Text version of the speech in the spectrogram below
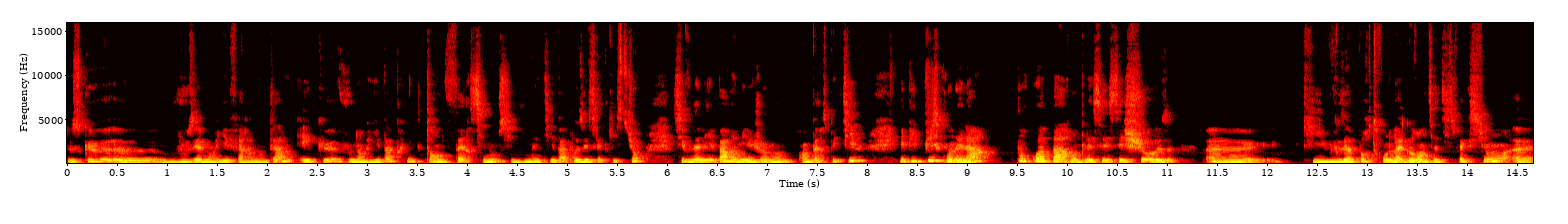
de ce que euh, vous aimeriez faire à long terme et que vous n'auriez pas pris le temps de faire sinon si vous n'étiez pas posé cette question, si vous n'aviez pas remis les choses en, perspective. Et puis puisqu'on est là, pourquoi pas remplacer ces choses euh, qui vous apporteront de la grande satisfaction euh,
